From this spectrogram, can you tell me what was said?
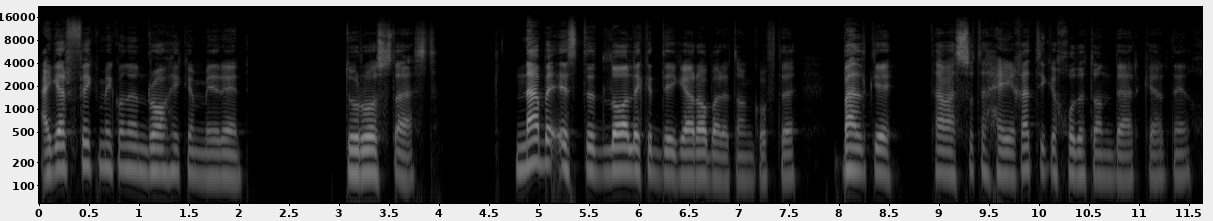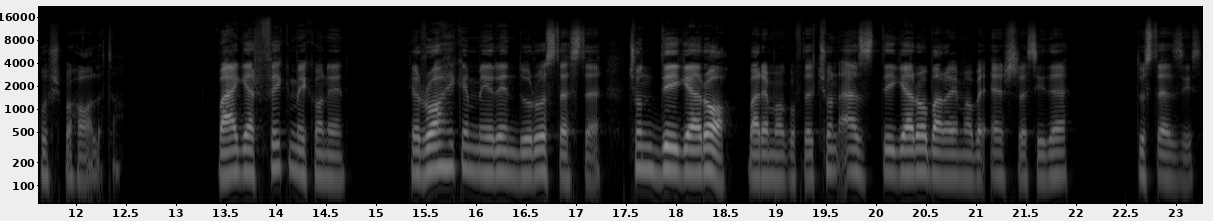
اگر فکر می‌کنن راهی که میرن درست است. نه به استدلال که دیگرها براتان گفته بلکه توسط حقیقتی که خودتان درک کردین خوش به حالتان و اگر فکر می‌کنین که راهی که میرین درست است چون دیگرا برای ما گفته چون از دیگرا برای ما به عشق رسیده دوست عزیز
